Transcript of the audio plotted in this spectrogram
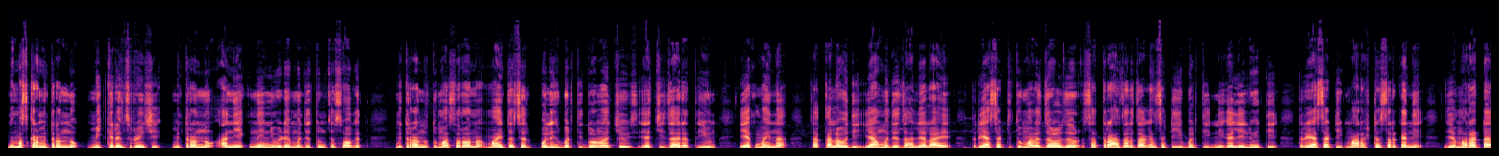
नमस्कार मित्रांनो मी किरण सूर्यवंशी मित्रांनो आणि एक नवीन व्हिडिओमध्ये तुमचं स्वागत. मित्रांनो तुम्हा सर्वांना माहीत असेल पोलीस भरती दोन हजार चोवीस याची जाहिरात येऊन एक महिनाचा कालावधी यामध्ये झालेला आहे. तर यासाठी तुम्हाला जवळजवळ सतरा हजार जागांसाठी ही भरती निघालेली होती. तर यासाठी महाराष्ट्र सरकारने जे मराठा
